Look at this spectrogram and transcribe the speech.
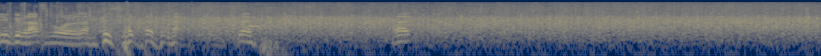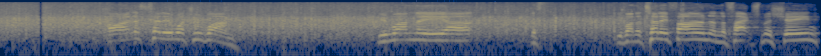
You've given us more of that. Uh, all right, let's tell you what you won. You won the, uh, the you won a telephone and the fax machine.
